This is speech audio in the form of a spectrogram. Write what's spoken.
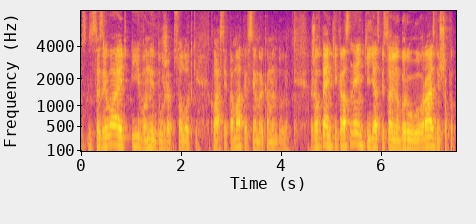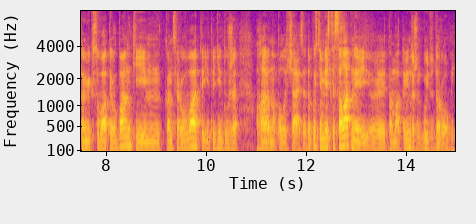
созрівають і вони дуже солодкі. Класні томати, всім рекомендую. Жовтенькі, красненькі, я спеціально беру разні, щоб потім міксувати в банки, консервувати, і тоді дуже гарно виходить. Допустимо, якщо салатний е, томат, то він буде здоровий.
